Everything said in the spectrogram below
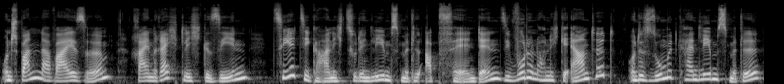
Und spannenderweise, rein rechtlich gesehen, zählt sie gar nicht zu den Lebensmittelabfällen, denn sie wurde noch nicht geerntet und ist somit kein Lebensmittel,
